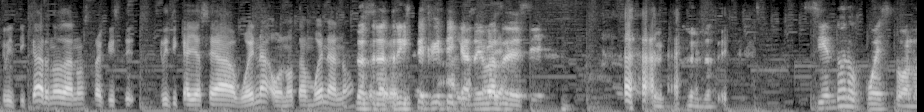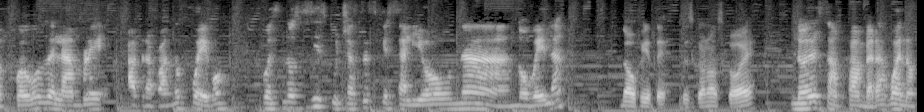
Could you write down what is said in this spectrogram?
criticar, ¿no? Dar nuestra crítica ya sea buena o no tan buena, ¿no? Nuestra triste crítica, no ibas a decir. Siendo lo opuesto a los Juegos del Hambre, Atrapando Fuego, pues no sé si escuchaste que salió una novela no, fíjate, desconozco, ¿eh? No eres tan fan, ¿verdad? Bueno,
